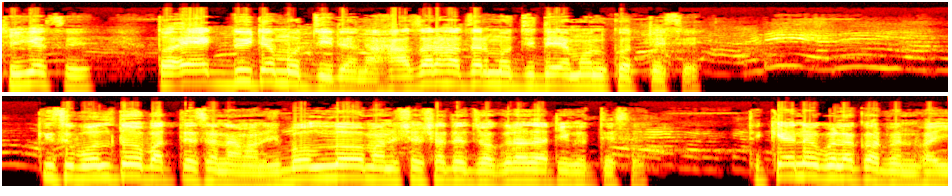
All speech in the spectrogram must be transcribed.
ঠিক আছে? তো এক, দুইটা মসজিদে না, হাজার হাজার মসজিদে এমন করতেছে। কিছু বলতেও পারতেছে না মানুষ, বললেও মানুষের সাথে ঝগড়াঝাটি করতেছে। তো কেন এগুলা করবেন ভাই?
